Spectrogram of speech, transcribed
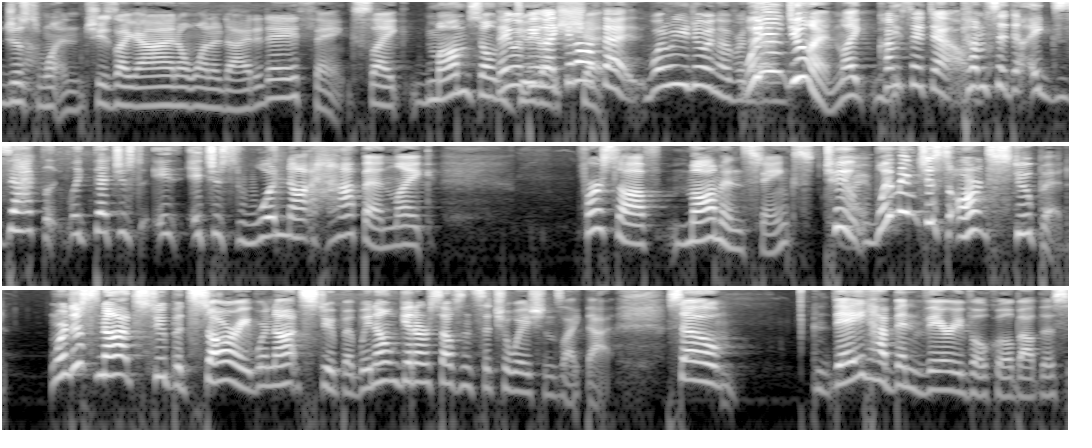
just one. She's like, I don't want to die today. Thanks. Like moms don't. they would do be like, get shit. off that. What are you doing over What there? What are you doing? Like, Come get- sit down. Come sit down. Exactly. Like that. Just it. It just would not happen. Like, first off, mom instincts. Two, Right. women just aren't stupid. We're just not stupid. Sorry, we're not stupid. We don't get ourselves in situations like that. So they have been very vocal about this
